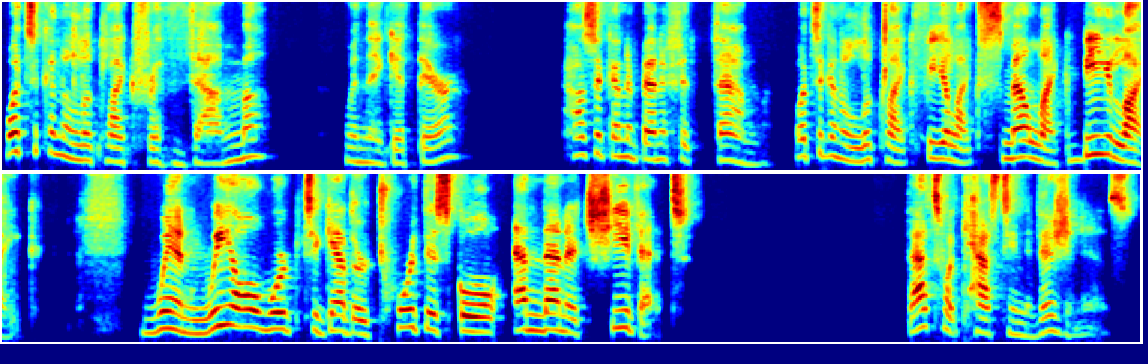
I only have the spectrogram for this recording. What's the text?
What's it going to look like for them when they get there? How's it going to benefit them? What's it going to look like, feel like, smell like, be like? when we all work together toward this goal and then achieve it. That's what casting the vision is.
